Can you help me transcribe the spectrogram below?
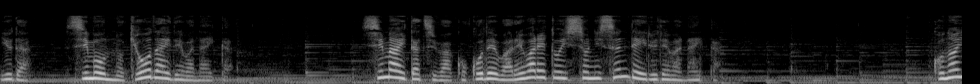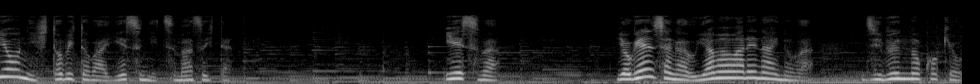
ユダ、シモンの兄弟ではないか。姉妹たちはここで我々と一緒に住んでいるではないか。このように人々はイエスにつまずいた。イエスは預言者が敬われないのは自分の故郷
